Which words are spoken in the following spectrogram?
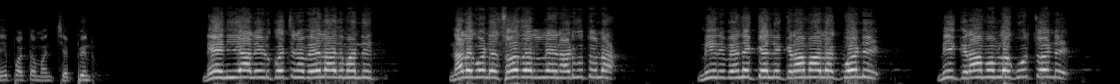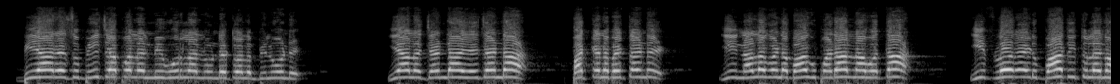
చేపట్టమని చెప్పిండ్రు నేను ఇవాళ ఇక్కడికి వచ్చిన వేలాది మంది నల్గొండ సోదరులు నేను అడుగుతున్నా. మీరు వెనక్కి గ్రామాలకు పోండి. మీ గ్రామంలో కూర్చోండి. బీఆర్ఎస్ బీజేపీలను మీ ఊర్లలో ఉండేటోళ్ళని పిలువండి. ఇవాళ జెండా ఎజెండా పక్కన పెట్టండి. ఈ నల్లగొండ బాగుపడాలన్నా వద్దా? ఈ ఫ్లోరైడ్ బాధితులను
